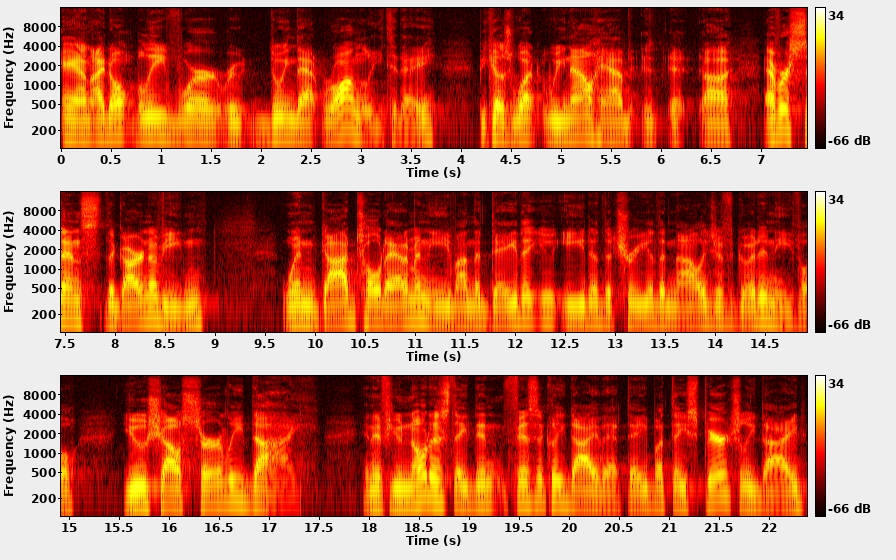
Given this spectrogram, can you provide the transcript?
and I don't believe we're re- doing that wrongly today because what we now have, uh, ever since the Garden of Eden, when God told Adam and Eve, On the day that you eat of the tree of the knowledge of good and evil, you shall surely die. And if you notice, they didn't physically die that day, but they spiritually died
